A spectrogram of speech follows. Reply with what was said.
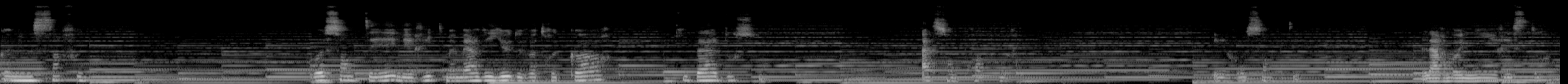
comme une symphonie. Ressentez les rythmes merveilleux de votre corps qui bat doucement à son propre rythme. Et ressentez l'harmonie restaurée.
